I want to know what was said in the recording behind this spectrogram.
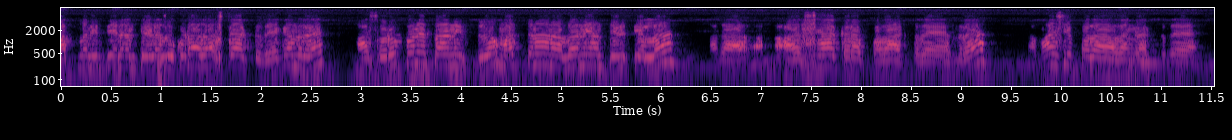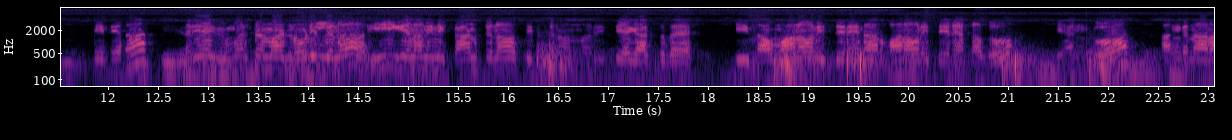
ಆತ್ಮನಿದ್ದೇನೆ ಅಂತ ಹೇಳೋದು ಕೂಡ ಅದು ಅಷ್ಟೇ ಆಗ್ತದೆ. ಯಾಕಂದ್ರೆ ಆ ಸ್ವರೂಪನೇ ತಾನಿದ್ದು, ಮತ್ತೆ ನಾನು ಅದನ್ನೇ ಅಂತ ಹೇಳ್ತಿಯಲ್ಲ, ಅದ ಅಶಾಕರ ಪದ ಆಗ್ತದೆ. ಅಂದ್ರೆ ತಮಾಷೆ ಪದ ಆದಂಗ ಆಗ್ತದೆ. ನೀನೇನೋ ಸರಿಯಾಗಿ ವಿಮರ್ಶೆ ಮಾಡಿ ನೋಡಿಲ್ಲೇನೋ, ಈಗೇನೋ ನಿನಗೆ ಕಾಣ್ತೇನೋ, ಸಿಗ್ತೇನೋ ಅನ್ನೋ ರೀತಿಯಾಗಿ ಆಗ್ತದೆ. ಈಗ ನಾವು ಮಾನವನಿದ್ದೇನೆ, ನಾನು ಮಾನವನಿದ್ದೇನೆ ಅನ್ನೋದು ಹೆಂಗೋ, ಹಂಗ ನಾನು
